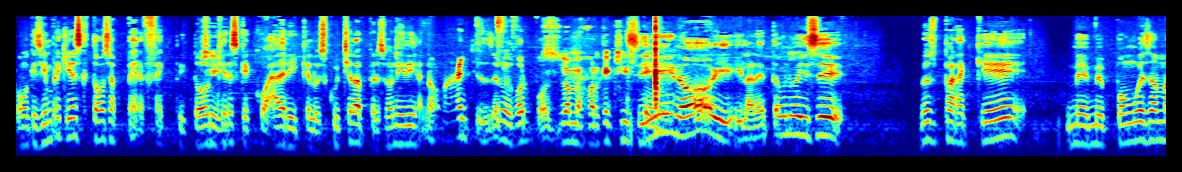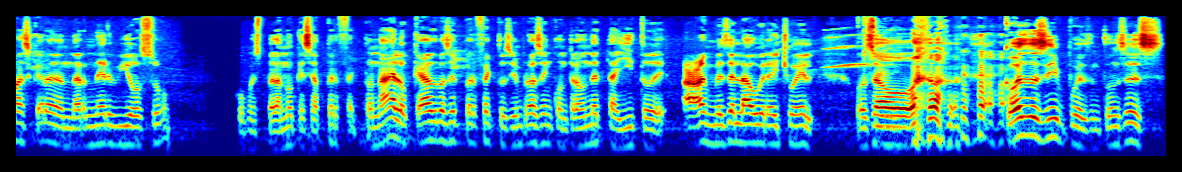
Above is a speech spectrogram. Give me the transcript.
Como que siempre quieres que todo sea perfecto y todo Sí. quieres que cuadre y que lo escuche la persona y diga, no manches, es el mejor podcast. lo mejor que existe. Sí, no, y, y la neta uno dice, pues, ¿para qué me, me pongo esa máscara de andar nervioso como esperando que sea perfecto? Nada de lo que hagas va a ser perfecto, siempre vas a encontrar un detallito de, ah, en vez de la hubiera hecho él. O sea, Sí. o cosas así, pues, entonces,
